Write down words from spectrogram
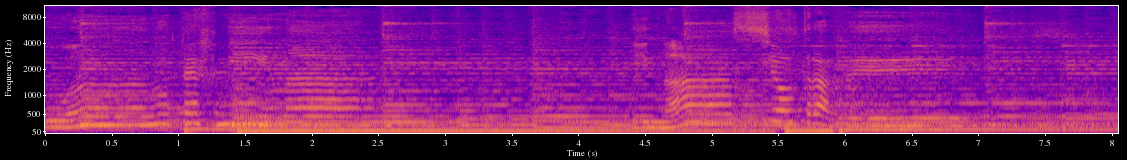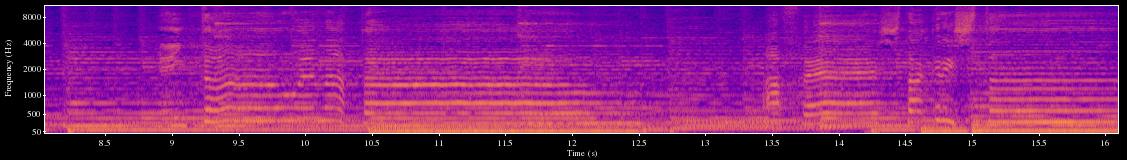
O ano termina e nasce outra vez. Então cristã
